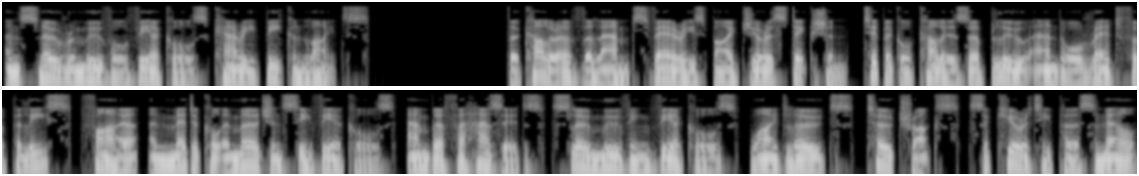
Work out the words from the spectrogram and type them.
and snow removal vehicles carry beacon lights. The color of the lamps varies by jurisdiction, typical colors are blue and or red for police, fire, and medical emergency vehicles, amber for hazards slow-moving vehicles, wide loads, tow trucks, security personnel,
